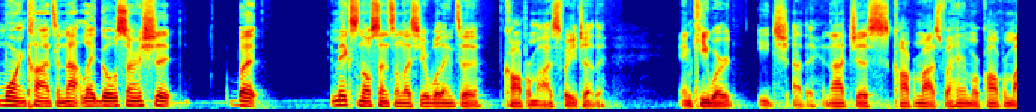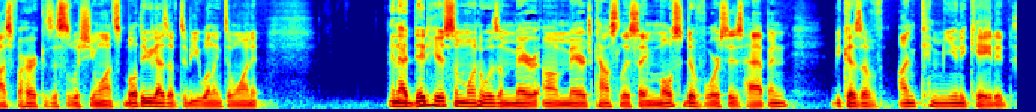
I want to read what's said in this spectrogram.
more inclined to not let go certain shit, but it makes no sense unless you're willing to compromise for each other. And keyword each other, not just compromise for him or compromise for her because this is what she wants. Both of you guys have to be willing to want it. And I did hear someone who was a mar- um, marriage counselor say most divorces happen because of uncommunicated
